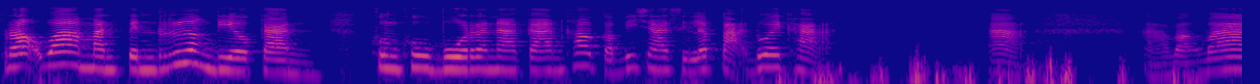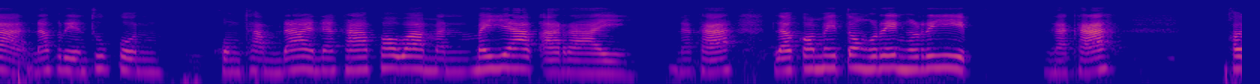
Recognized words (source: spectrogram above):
เพราะว่ามันเป็นเรื่องเดียวกัน คุณครูบูรณาการเข้ากับวิชาศิลปะด้วยค่ะอ่าอ่าหวังว่านักเรียนทุกคนคงทำได้นะคะ เพราะว่ามันไม่ยากอะไรนะคะ แล้วก็ไม่ต้องเร่งรีบนะคะ ค่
